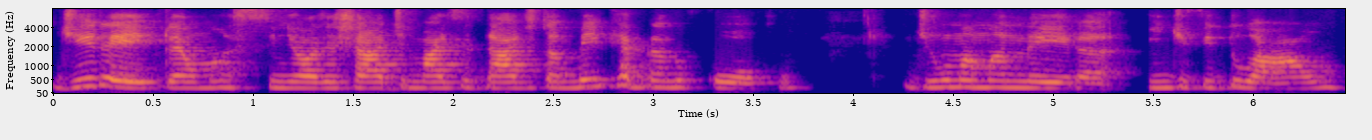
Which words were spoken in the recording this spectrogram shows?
direito é uma senhora já de mais idade também quebrando o coco de uma maneira individual.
